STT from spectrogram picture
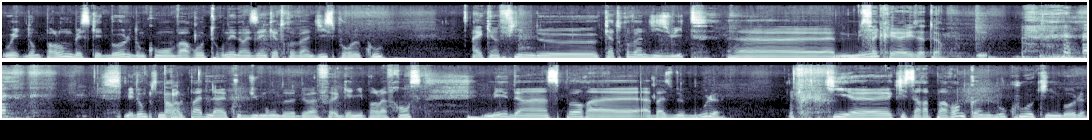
Oui, donc parlons de basketball. Donc on va retourner dans les années 90 pour le coup, avec un film de 98. Euh, mais, Sacré réalisateur. mais donc il ne parle pas de la Coupe du Monde de la F- gagnée par la France, mais d'un sport à, à base de boules. qui euh, qui s'apparente quand même beaucoup au kinball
